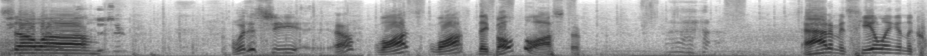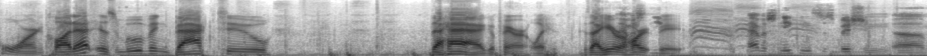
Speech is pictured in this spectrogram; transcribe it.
So, uh, Loser? what is she? Oh, lost. Lost. They both lost her. Adam is healing in the corn. Claudette is moving back to the hag, apparently, because I hear a was neat. heartbeat. I have a sneaking suspicion um,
